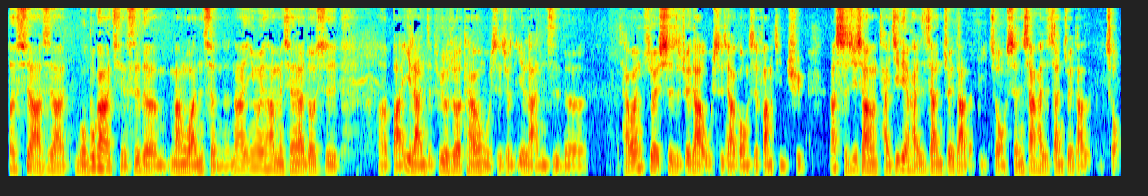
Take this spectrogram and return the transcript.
呃，是啊，是啊，我不刚才解释的蛮完整的。那因为他们现在都是呃把一篮子，譬如说台湾五十就是一篮子的台湾最市值最大五十家公司放进去，那实际上台积电还是占最大的比重，神山还是占最大的比重。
